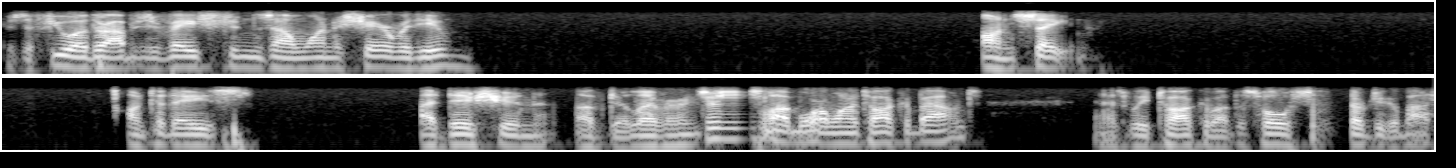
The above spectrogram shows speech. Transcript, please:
There's a few other observations I want to share with you on Satan on today's edition of Deliverance. There's a lot more I want to talk about as we talk about this whole subject about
